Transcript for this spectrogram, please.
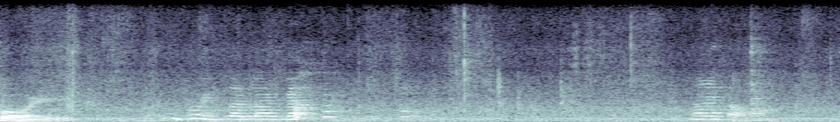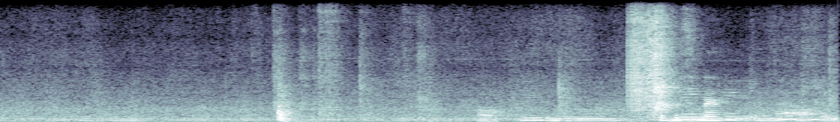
Boy. Boy talaga. Nakita mo? Okay. Tapos na. Okay.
